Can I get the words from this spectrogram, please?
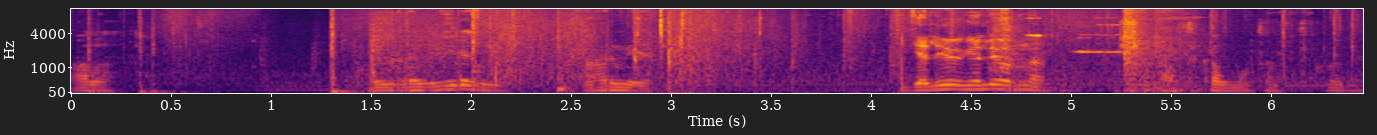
Al. Öldürebileceğiz mi? Var mı ya? Geliyor geliyor lan. İşin altı kalmadı artık var ya.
